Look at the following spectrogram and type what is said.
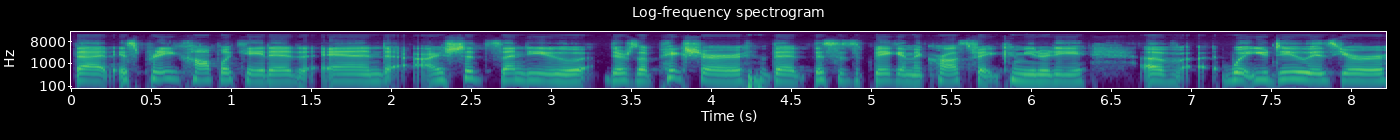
that is pretty complicated. And I should send you, there's a picture that this is big in the CrossFit community of what you do is you're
